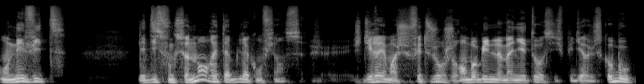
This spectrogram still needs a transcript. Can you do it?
on évite les dysfonctionnements, on rétablit la confiance je dirais, moi, je fais toujours, je rembobine le magnéto, si je puis dire, jusqu'au bout.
